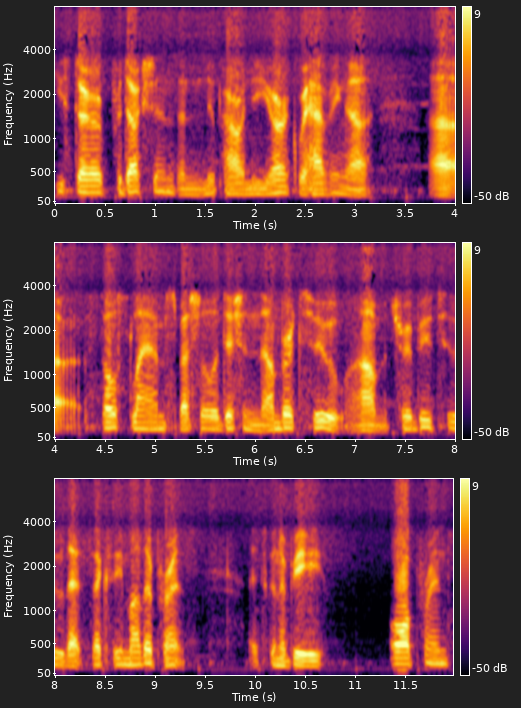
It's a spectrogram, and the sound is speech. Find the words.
Keistar Productions and New Power New York. We're having a, a Soul Slam special edition number two, um, tribute to that sexy mother Prince. It's going to be all Prince,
